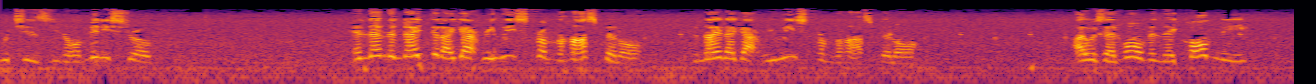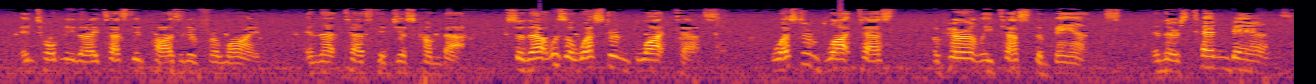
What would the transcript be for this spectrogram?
which is you know a mini stroke. And then the night that I got released from the hospital, the night I got released from the hospital, I was at home and they called me and told me that I tested positive for Lyme, and that test had just come back. So that was a Western blot test. Western blot test apparently tests the bands. And there's 10 bands.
